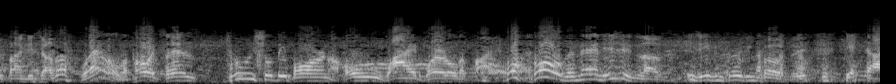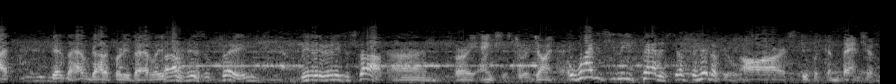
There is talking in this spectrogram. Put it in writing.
to find each other. Well, the poet says, two shall be born a whole wide world apart. Oh, oh, the man is in love. He's even quoting poetry. yeah, I guess I have got it pretty badly. well, here's the train. Nearly ready to start. I'm very anxious to rejoin her. Why did she leave Paris just ahead of you? Our stupid conventions.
